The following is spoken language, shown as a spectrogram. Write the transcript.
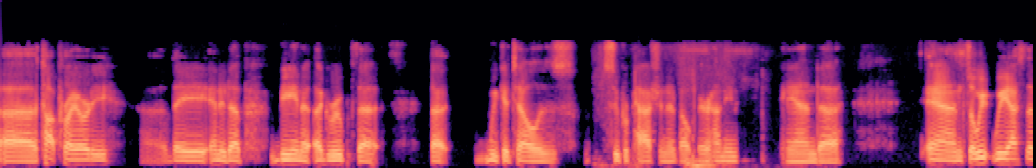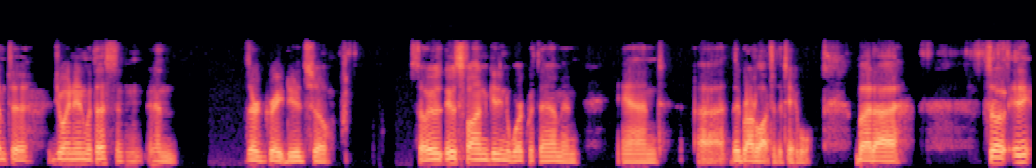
uh, top priority. Uh, they ended up being a, a, group that that we could tell is super passionate about bear hunting, and uh, and so we, we asked them to join in with us, and and they're great dudes. So so it was, it was fun getting to work with them and and uh, they brought a lot to the table. But uh, so it,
